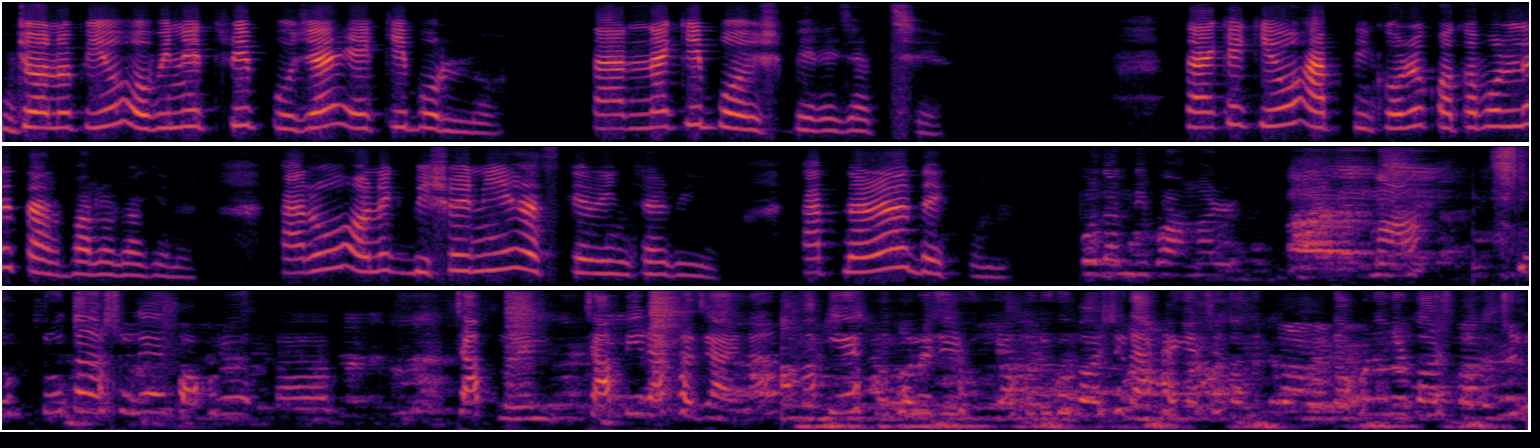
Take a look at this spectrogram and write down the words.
জনপ্রিয় অভিনেত্রী পূজা একই বলল, তার নাকি বয়স বেড়ে যাচ্ছে। তাকে কেউ আপনি করে কথা বললে তার ভালো লাগে না। আরও অনেক বিষয় নিয়ে আজকের ইন্টারভিউ। আপনারা দেখুন। অবদান দিব আমার মা। সত্যতা আসলে কখনো চাপ মানে চাপিয়ে রাখা যায় না। আমাকে প্রথমে যে যতটুকু বয়সে দেখা গেছে তখন আমার বয়স কত ছিল?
